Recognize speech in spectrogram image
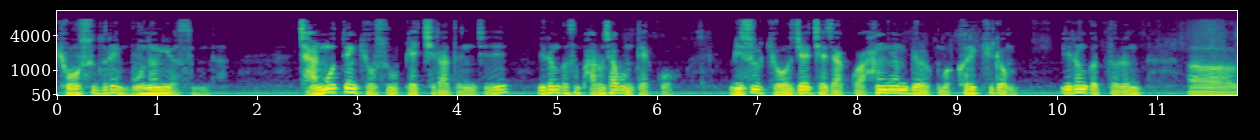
교수들의 무능이었습니다. 잘못된 교수 배치라든지 이런 것은 바로 잡으면 됐고 미술 교재 제작과 학년별 뭐 커리큘럼 이런 것들은 어,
